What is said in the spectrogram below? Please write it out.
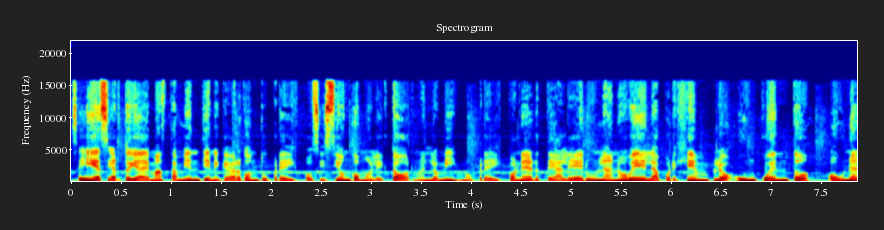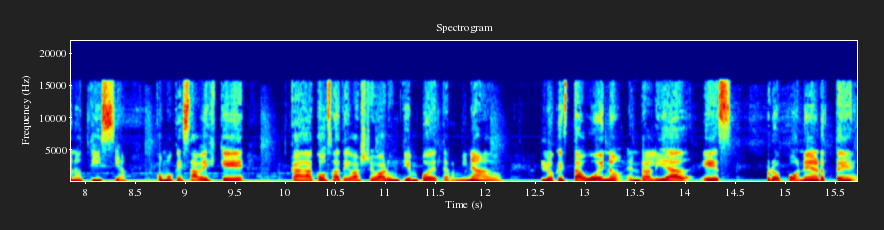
Sí, es cierto y además también tiene que ver con tu predisposición como lector. No es lo mismo predisponerte a leer una novela, por ejemplo, un cuento o una noticia. Como que sabes que cada cosa te va a llevar un tiempo determinado. Lo que está bueno en realidad es proponerte,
